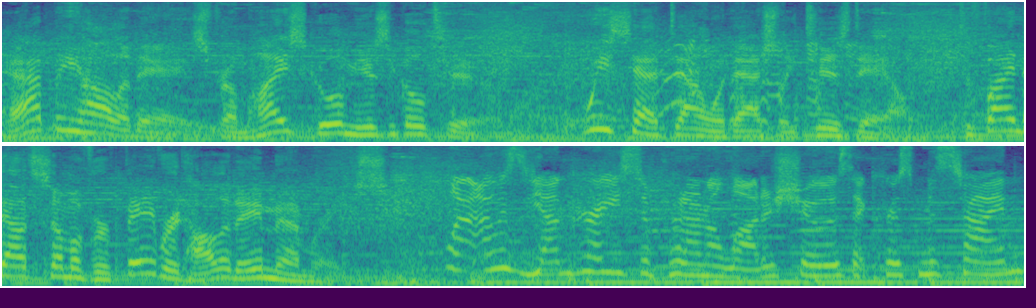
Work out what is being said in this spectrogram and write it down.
Happy holidays from High School Musical 2. We sat down with Ashley Tisdale to find out some of her favorite holiday memories. When I was younger, I used to put on a lot of shows at Christmas time.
